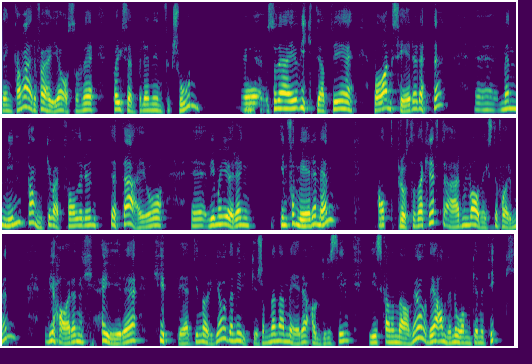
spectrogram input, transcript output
Den kan være for høye også ved f.eks. en infeksjon. Eh, så det er jo viktig at vi balanserer dette. Eh, men min tanke i hvert fall rundt dette er jo eh, vi må en, informere menn at prostatakreft er den vanligste formen. Vi har en høyere hyppighet i Norge, og den virker som den er mer aggressiv i Skandinavia. og Det handler noe om genetikk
